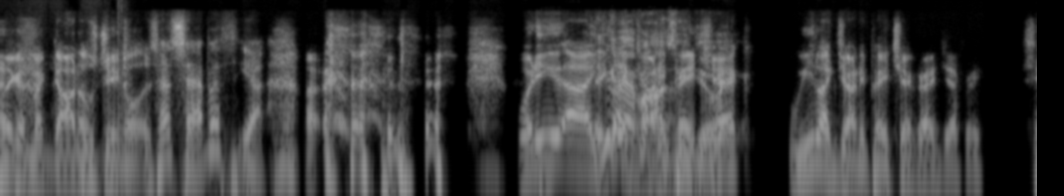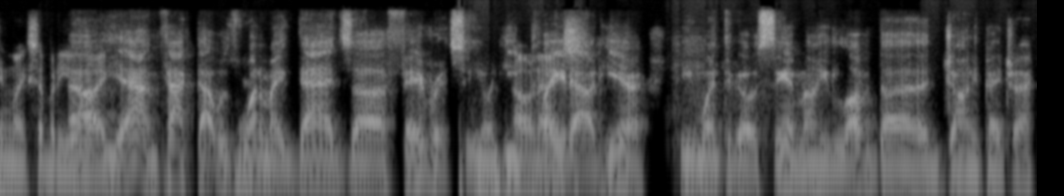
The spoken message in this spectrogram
like a McDonald's jingle. Is that Sabbath? Yeah. What do you uh They you like Johnny Ozzy. Paycheck? We like Johnny Paycheck, right, Jeffrey? Seemed like somebody you Uh, like. yeah, in fact, that was one of my dad's uh, favorites. You know, when he Oh, played nice. out here, he went to go see him. Uh, He loved uh, Johnny Paycheck.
